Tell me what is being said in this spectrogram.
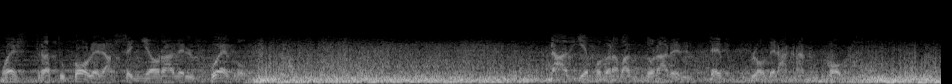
Muestra tu cólera, señora del fuego. Nadie podrá abandonar el templo de la gran cobra.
